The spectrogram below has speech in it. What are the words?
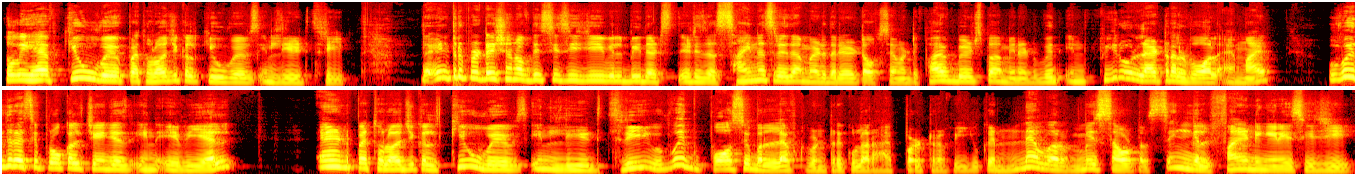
So we have Q wave, pathological Q waves in lead 3. The interpretation of this ECG will be that it is a sinus rhythm at the rate of 75 beats per minute with inferolateral wall MI with reciprocal changes in AVL and pathological Q waves in lead 3 with possible left ventricular hypertrophy. You can never miss out a single finding in ECG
